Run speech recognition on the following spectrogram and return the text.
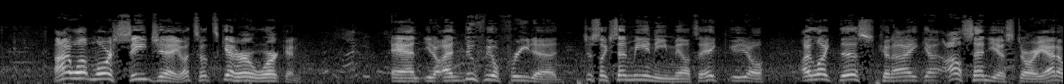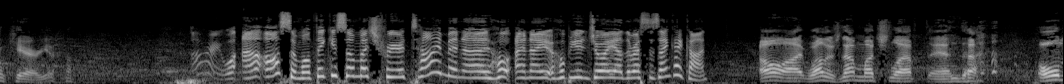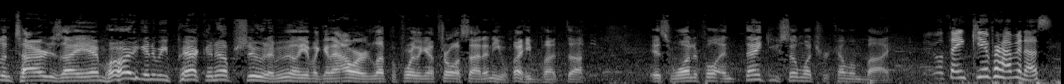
I want more CJ. Let's let's get her working. And you know, and do feel free to just like send me an email and say, hey, you know, I like this. Can I? I'll send you a story. I don't care. You know. All right. Well, awesome. Well, thank you so much for your time, and uh, ho- and I hope you enjoy uh, the rest of ZenkaiCon. Oh, I, well, there's not much left, and uh, old and tired as I am, are you going to be packing up soon? I mean, we only have like an hour left before they're going to throw us out anyway. But uh, it's wonderful, and thank you so much for coming by. Well, thank you for having us.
